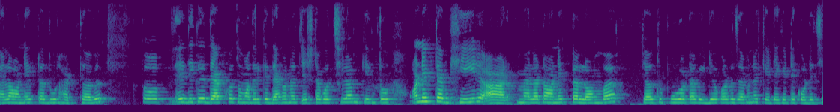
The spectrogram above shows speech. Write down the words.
মেলা, অনেকটা দূর হাঁটতে হবে। তো এদিকে দেখো তোমাদেরকে দেখানোর চেষ্টা করছিলাম, কিন্তু অনেকটা ভিড় আর মেলাটা অনেকটা লম্বা। যেহেতু পুরোটা ভিডিও করা যাবে না, কেটে কেটে করেছি,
